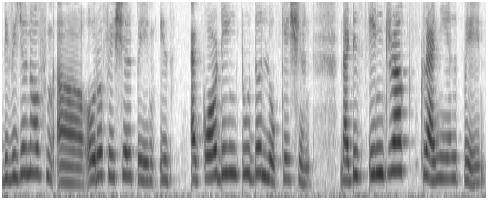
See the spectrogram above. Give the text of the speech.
Division of uh, orofacial pain is according to the location that is intracranial pain.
